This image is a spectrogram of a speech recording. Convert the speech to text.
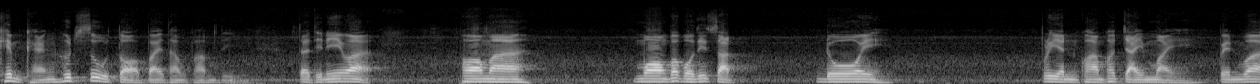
เข้มแข็งฮึดสู้ต่อไปทำความดี แต่ทีนี้ว่าพอมามองพระโพธิสัตว์โดยเปลี่ยนความเข้าใจใหม่ เป็นว่า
